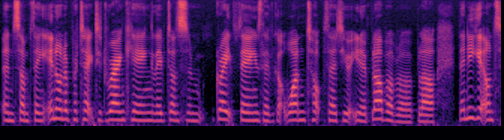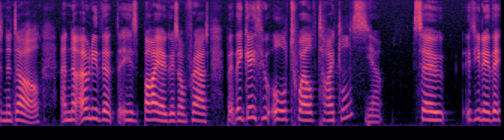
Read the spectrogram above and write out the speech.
and something in on a protected ranking they've done some great things they've got one top 30 you know blah blah blah blah. Blah then you get onto nadal and not only that his bio goes on for hours but they go through all 12 titles. Yeah. so you know they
